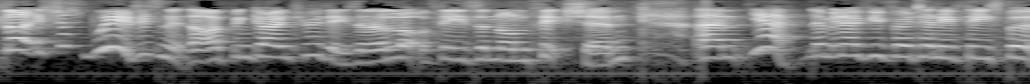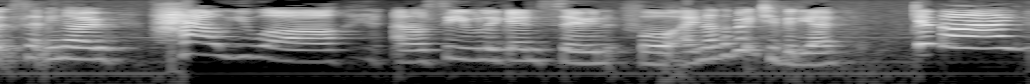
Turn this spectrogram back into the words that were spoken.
like it's just weird, isn't it, that I've been going through these and a lot of these are non-fiction. Um, yeah, let me know if you've read any of these books. Let me know how you are, and I'll see you all again soon for another Richard video. Goodbye.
